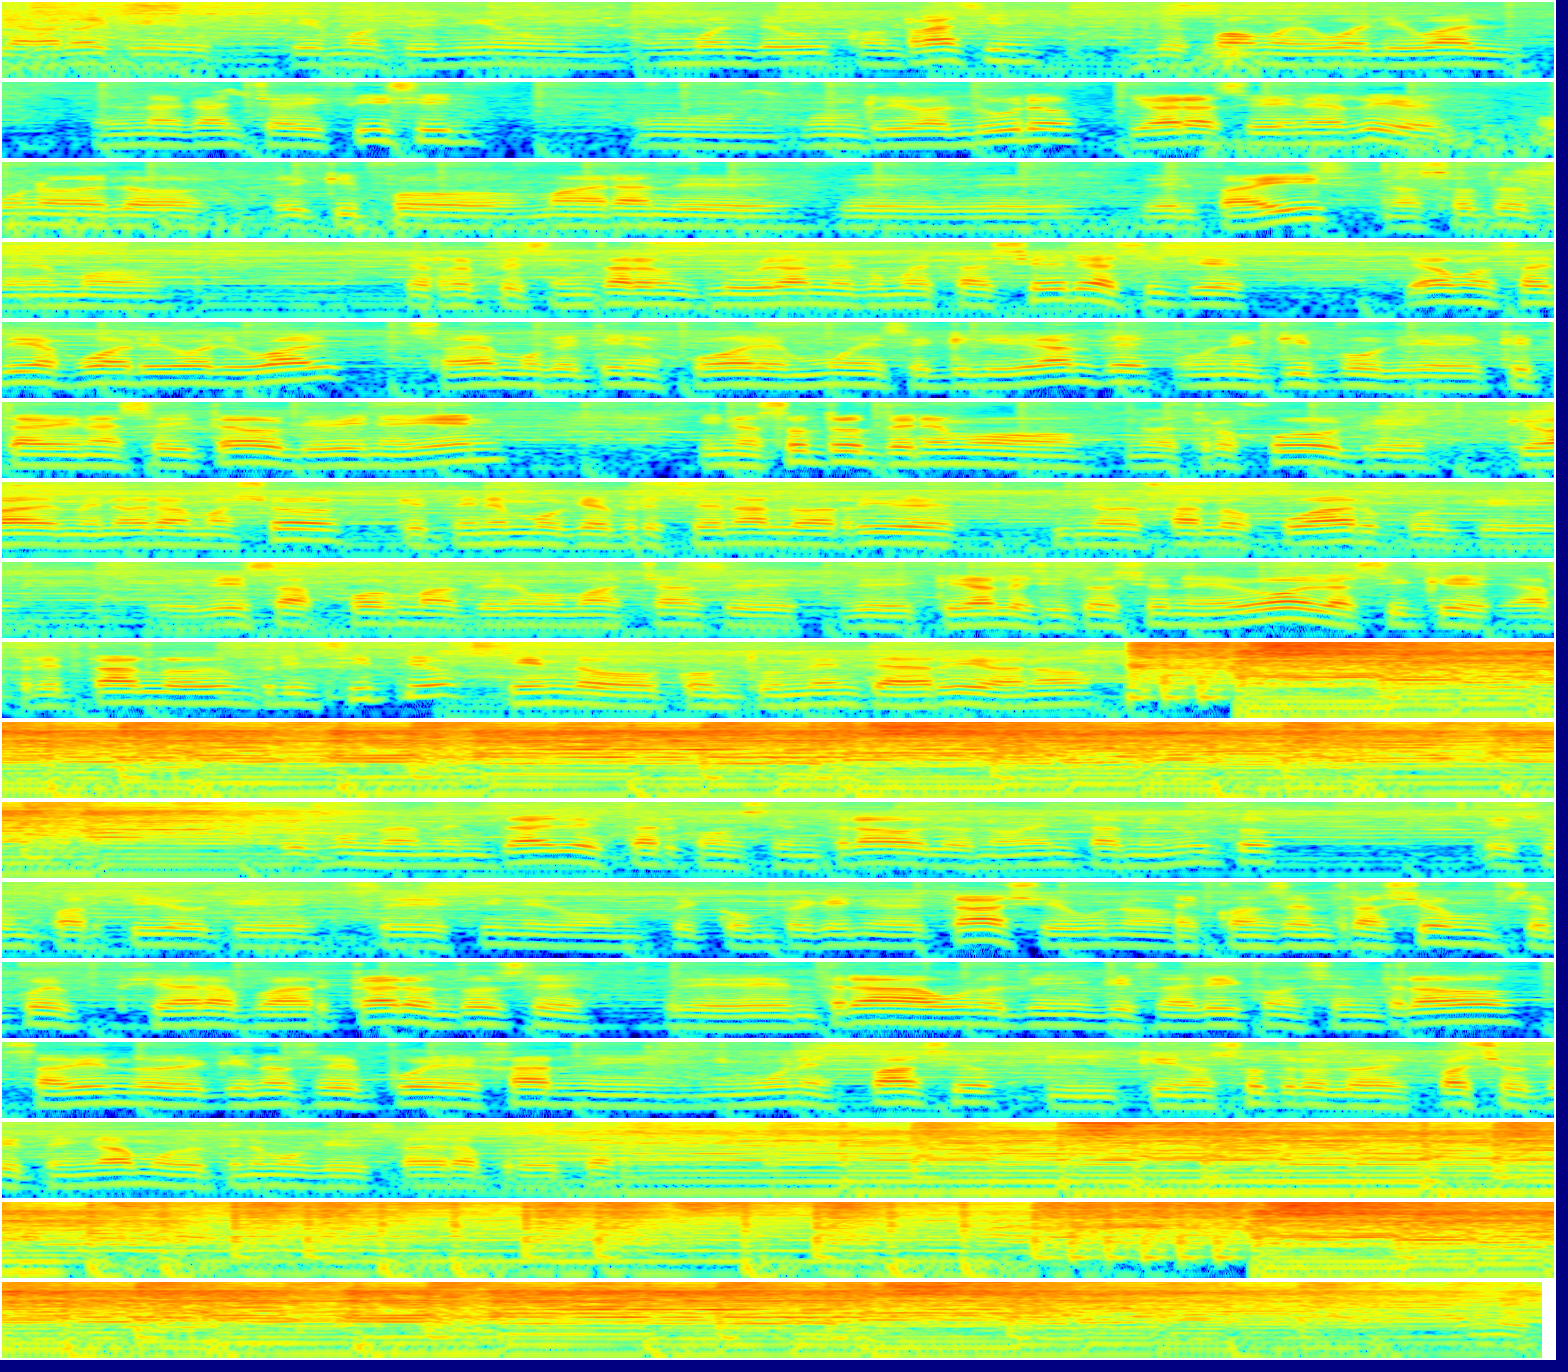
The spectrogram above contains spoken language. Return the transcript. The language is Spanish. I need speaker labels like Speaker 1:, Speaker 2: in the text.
Speaker 1: la verdad que, hemos tenido un, buen debut con Racing, que jugamos igual igual en una cancha difícil, un, rival duro y ahora se viene River, uno de los equipos más grandes del país. Nosotros tenemos que representar a un club grande como es Talleres, así que ya vamos a salir a jugar igual igual. Sabemos que tienen jugadores muy desequilibrantes, un equipo que, está bien aceitado, que viene bien y nosotros tenemos nuestro juego que, va de menor a mayor, que tenemos que presionarlo a River y no dejarlo jugar porque de esa forma tenemos más chance de, crearle situaciones de gol, así que apretarlo de un principio siendo contundente arriba. ¿no? Es fundamental estar concentrado los 90 minutos. Es un partido que se define con, pequeños detalles, uno en concentración se puede llegar a pagar caro, entonces de entrada uno tiene que salir concentrado, sabiendo de que no se puede dejar ningún espacio y que nosotros los espacios que tengamos los tenemos que saber aprovechar.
